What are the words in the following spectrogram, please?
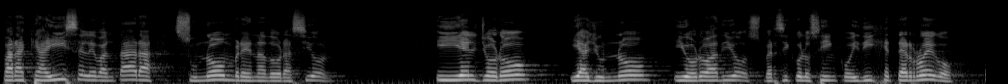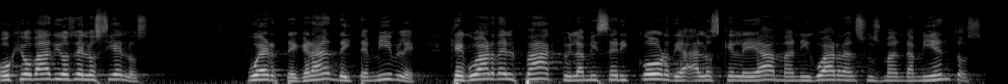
para que ahí se levantara su nombre en adoración. Y él lloró y ayunó y oró a Dios. Versículo 5. Y dije, te ruego, oh Jehová Dios de los cielos, fuerte, grande y temible que guarda el pacto y la misericordia a los que le aman y guardan sus mandamientos.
